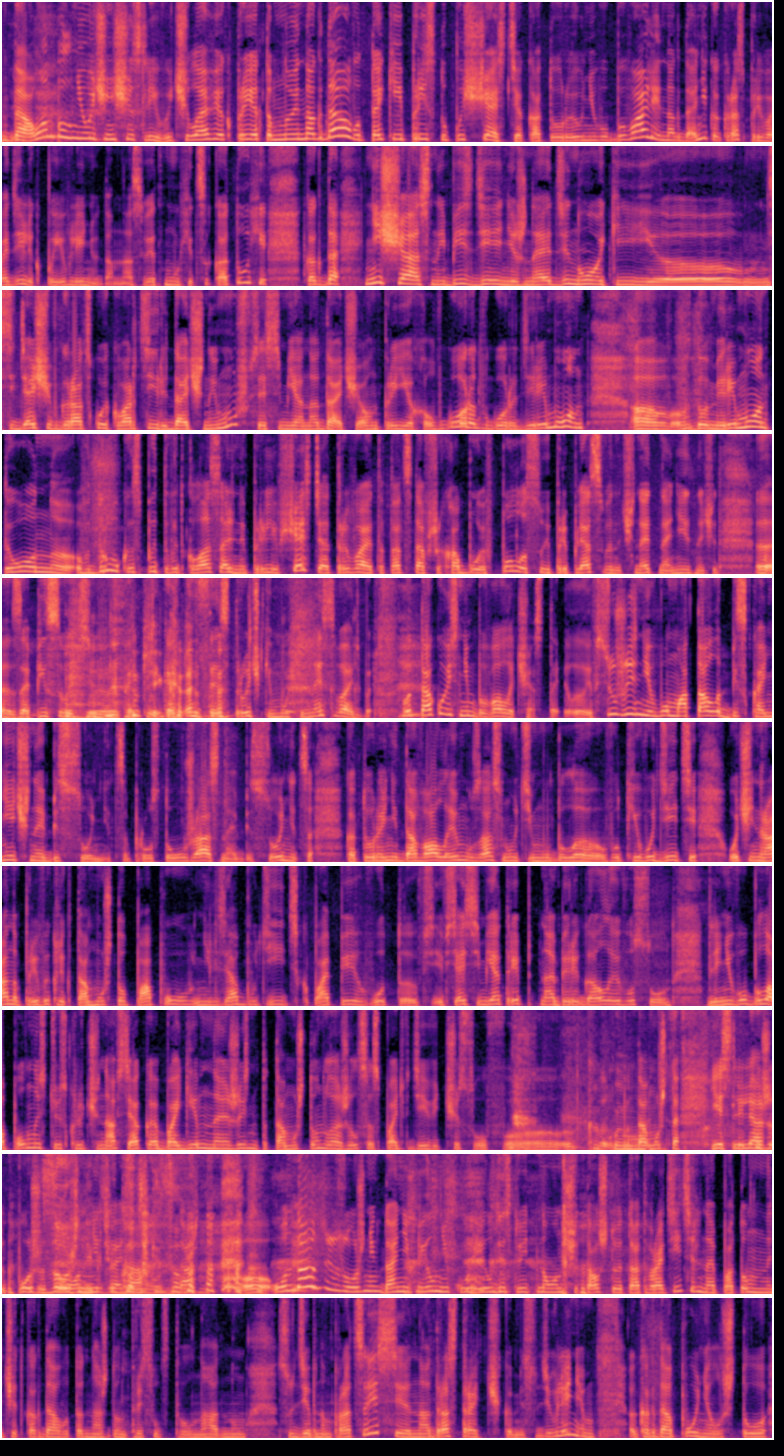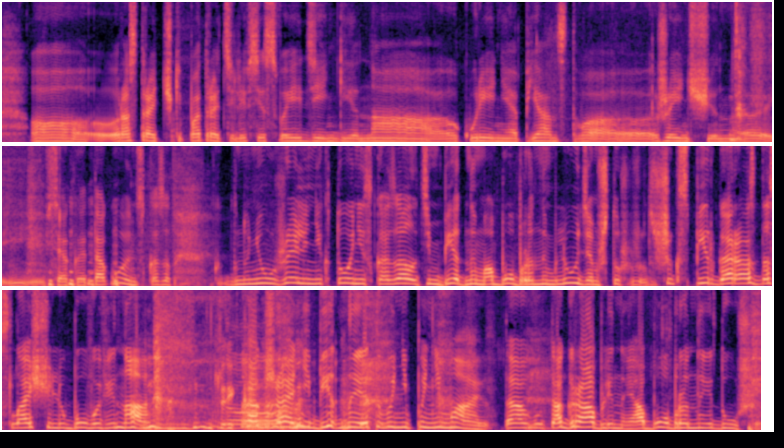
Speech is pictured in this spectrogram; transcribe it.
Да, он был не очень счастливый человек при этом, но иногда вот такие приступы счастья, которые у него бывали, иногда иногда они как раз приводили к появлению там на свет мухи-цокотухи, когда несчастный, безденежный, одинокий, э, сидящий в городской квартире дачный муж, вся семья на даче, а он приехал в город, в городе ремонт, э, в доме ремонт, и он вдруг испытывает колоссальный прилив счастья, отрывает от отставших обоев полосу и приплясывая начинает на ней, значит, э, записывать э, какие-то строчки Мухиной свадьбы. Вот такое с ним бывало часто всю жизнь его мотала бесконечная бессонница, просто ужасная бессонница, которая не давала ему заснуть. Ему было, вот его дети очень рано привыкли к тому, что папу нельзя будить, к папе вот э, вся семья трепетно оберегала его сон. Для него была полностью исключена всякая богемная жизнь, потому что он ложился спать в 9 часов. Э, потому что если ляжет позже, то он не заснет. Э, он, да, зожник, да, не пил, не курил, действительно он считал, что это отвратительно. Потом, значит, когда вот однажды он присутствовал на одном судебном процессе над растратчиками, с удивлением, когда понял, что э, растратчики потратили все свои деньги на курение, пьянство, э, женщин э, и всякое такое, он сказал, ну неужели никто не сказал этим бедным обобранным людям, что Шекспир гораздо слаще любого вина? Как же они, бедные, этого не понимают, да, вот ограбленные, обобранные души.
